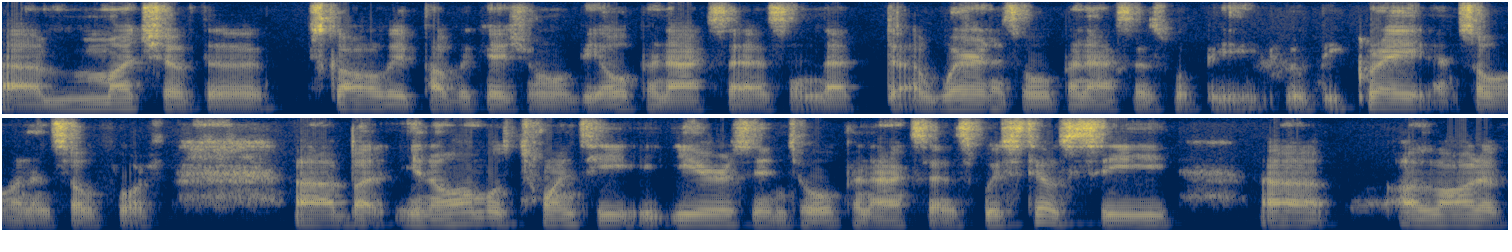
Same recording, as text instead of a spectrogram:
uh, much of the scholarly publication will be open access and that the awareness of open access will be, will be great and so on and so forth. Uh, but, you know, almost 20 years into open access, we still see uh, a lot of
